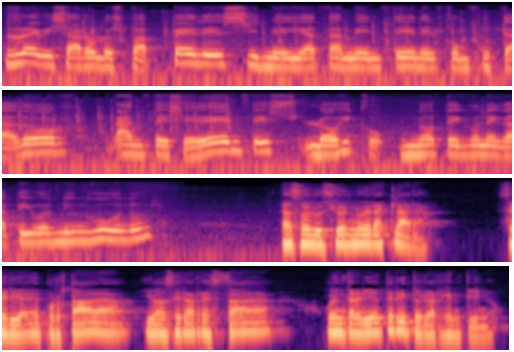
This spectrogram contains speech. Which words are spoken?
revisaron los papeles inmediatamente en el computador, antecedentes, lógico, no tengo negativos ninguno. La solución no era clara, sería deportada, iba a ser arrestada o entraría a territorio argentino.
